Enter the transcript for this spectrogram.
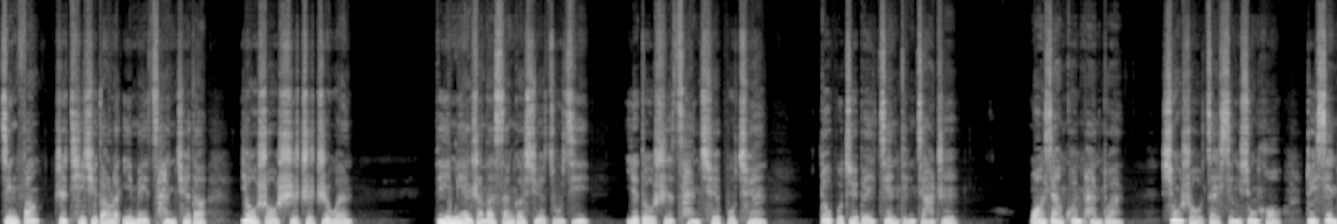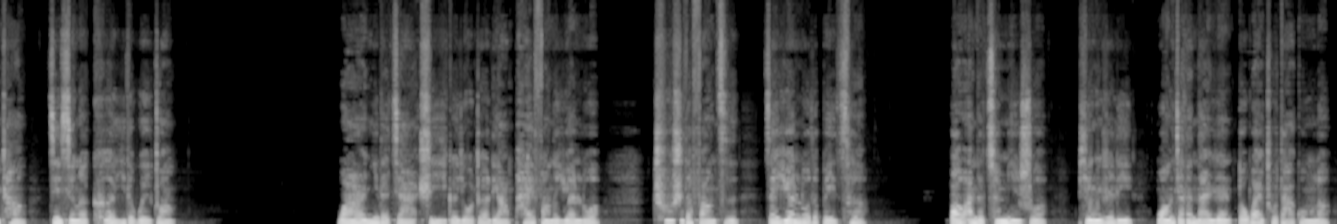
警方只提取到了一枚残缺的右手食指指纹。地面上的三个血足迹也都是残缺不全，都不具备鉴定价值。王向坤判断，凶手在行凶后对现场进行了刻意的伪装。王二妮的家是一个有着两排房的院落，出事的房子在院落的北侧。报案的村民说，平日里王家的男人都外出打工了，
